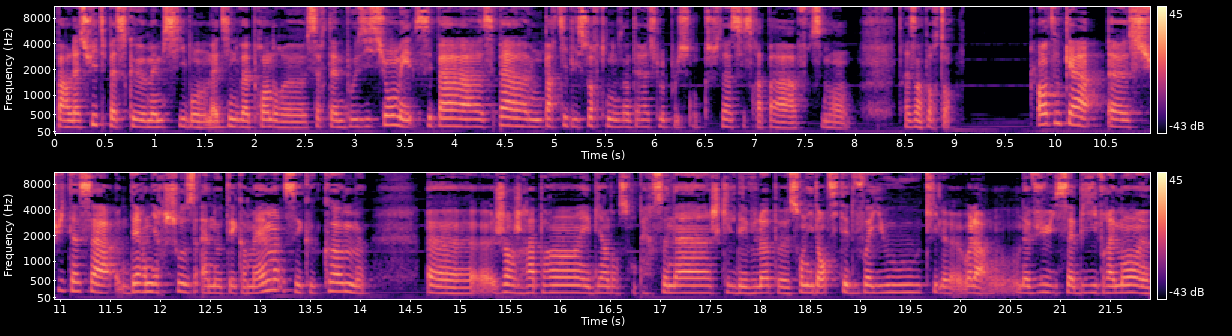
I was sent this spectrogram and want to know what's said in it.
par la suite parce que même si bon, Nadine va prendre certaines positions, mais c'est pas c'est pas une partie de l'histoire qui nous intéresse le plus. Donc ça, ce sera pas forcément très important. En tout cas, euh, suite à ça, dernière chose à noter quand même, c'est que comme euh, Georges Rapin est bien dans son personnage, qu'il développe euh, son identité de voyou, qu'il euh, voilà, on a vu, il s'habille vraiment,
